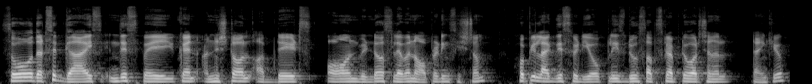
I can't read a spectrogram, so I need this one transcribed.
So that's it guys. In this way you can uninstall updates on Windows 11 operating system. Hope you like this video. Please do subscribe to our channel. Thank you.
